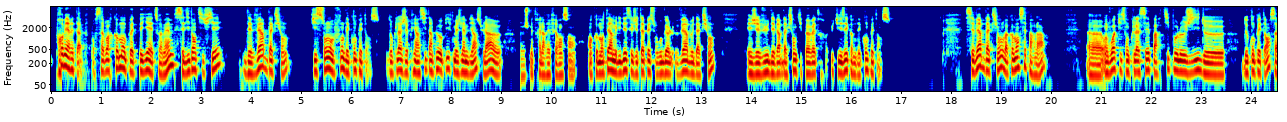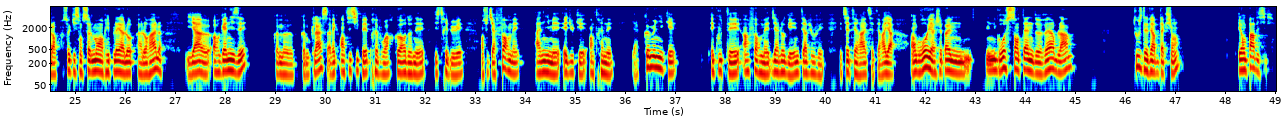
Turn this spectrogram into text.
Première étape pour savoir comment on peut être payé à être soi-même, c'est d'identifier des verbes d'action qui sont au fond des compétences. Donc là, j'ai pris un site un peu au pif, mais je l'aime bien, celui-là. Euh, je mettrai la référence en, en commentaire, mais l'idée, c'est que j'ai tapé sur Google verbe d'action et j'ai vu des verbes d'action qui peuvent être utilisés comme des compétences. Ces verbes d'action, on va commencer par là. Euh, on voit qu'ils sont classés par typologie de, de, compétences. Alors pour ceux qui sont seulement en replay à l'oral, il y a euh, organiser comme, euh, comme classe avec anticiper, prévoir, coordonner, distribuer. Ensuite, il y a former, animer, éduquer, entraîner. Il y a communiquer, écouter, informer, dialoguer, interviewer, etc., etc. Il y a, en gros, il y a, je sais pas, une, une grosse centaine de verbes là, tous des verbes d'action, et on part d'ici.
